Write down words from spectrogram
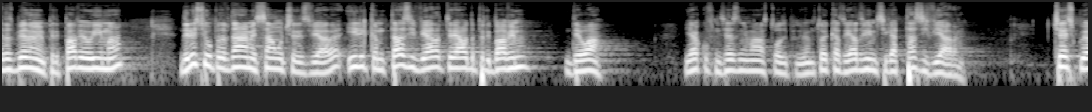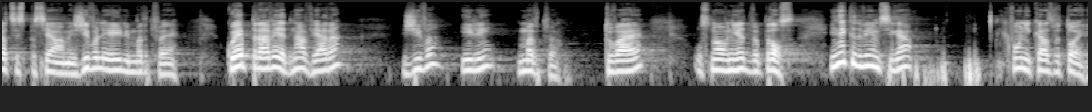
разбираме, при Павел има дали се оправдаваме само чрез вяра или към тази вяра трябва да прибавим дела. Яков не се занимава с този проблем. Той каза, я да видим сега тази вяра, чрез която се спасяваме, жива ли е или мъртва е. Кое прави една вяра жива или мъртва? Това е основният въпрос. И нека да видим сега какво ни казва той.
